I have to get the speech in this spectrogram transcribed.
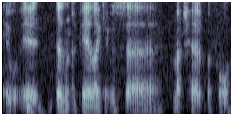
It, it doesn't appear like it was uh, much hurt before.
